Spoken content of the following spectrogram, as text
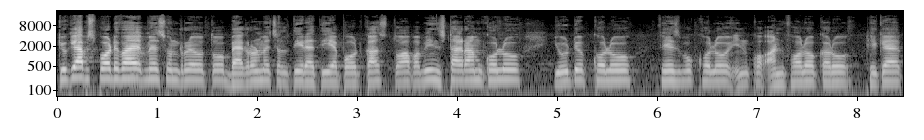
क्योंकि आप स्पॉटिफाई में सुन रहे हो तो बैकग्राउंड में चलती रहती है पॉडकास्ट तो आप अभी इंस्टाग्राम खोलो यूट्यूब खोलो फेसबुक खोलो इनको अनफॉलो करो ठीक है?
